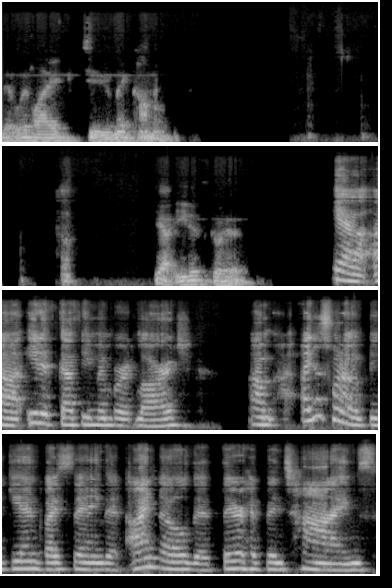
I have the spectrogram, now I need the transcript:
that would like to make comment. Yeah, Edith, go ahead. Yeah, uh, Edith Guthrie, member at large. Um, I just want to begin by saying that I know that there have been times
